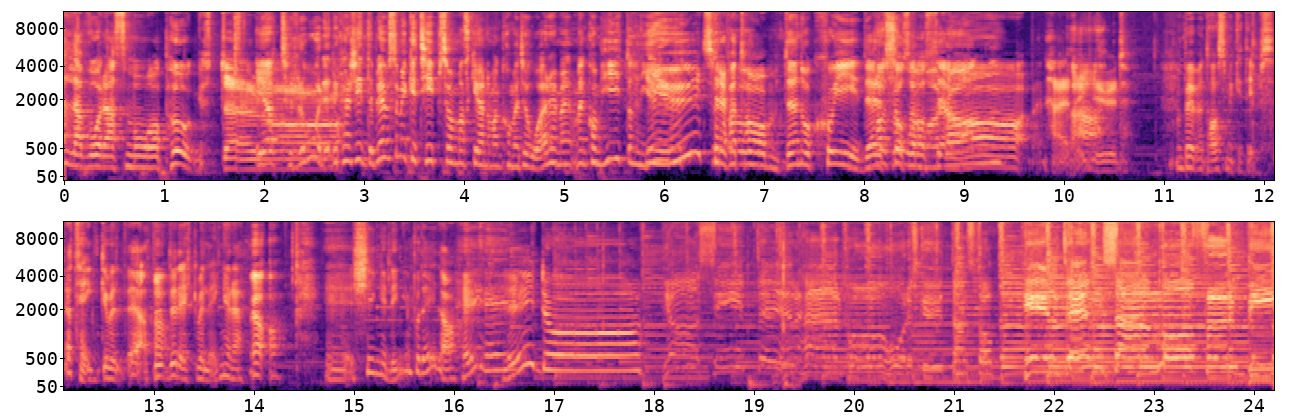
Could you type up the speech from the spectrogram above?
alla våra små punkter? Jag tror det. Det kanske inte blev så mycket tips om vad man ska göra när man kommer till Åre, men, men kom hit och njut. Njut, träffa och- tomten och skidor. Och sovmorgon. Ja, men herregud. Man behöver inte ha så mycket tips. Jag tänker väl det, att det- det räcker väl längre. Ja. Eh, Tjingelingen på dig då. Hej, hej. Hej då! Jag sitter här på Åreskutans topp Helt ensam och förbi.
